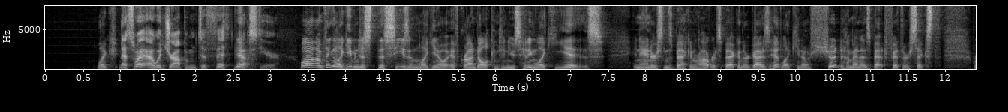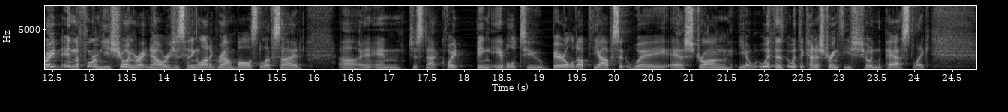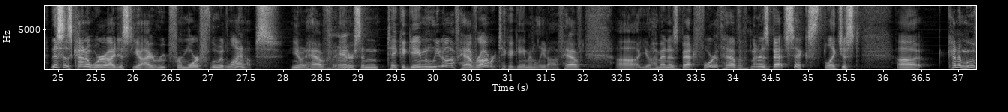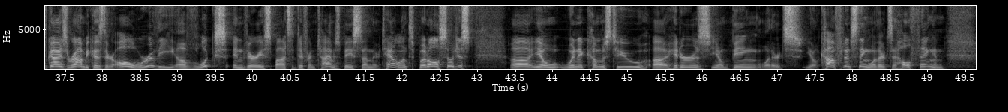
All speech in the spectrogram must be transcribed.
Like that's why I would drop him to fifth yeah. next year. Well, I'm thinking like even just this season, like you know, if Grandal continues hitting like he is, and Anderson's back and Roberts back and their guys hit, like, you know, should Jimenez bat fifth or sixth, right in the form he's showing right now, where he's just hitting a lot of ground balls to the left side uh, and, and, just not quite being able to barrel it up the opposite way as strong, you know, with the, with the kind of strength he's shown in the past. Like, this is kind of where I just, you know, I root for more fluid lineups. You know, to have mm-hmm. Anderson take a game and lead off, have Robert take a game and lead off, have, uh, you know, Jimenez bat fourth, have Jimenez bat sixth. Like, just, uh, kind of move guys around because they're all worthy of looks in various spots at different times based on their talent, but also just uh, you know, when it comes to uh, hitters, you know, being whether it's you know a confidence thing, whether it's a health thing, and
